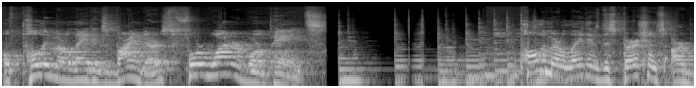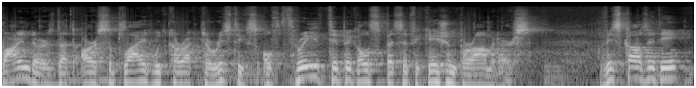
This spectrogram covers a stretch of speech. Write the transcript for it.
of polymer latex binders for waterborne paints. Polymer latex dispersions are binders that are supplied with characteristics of three typical specification parameters viscosity,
